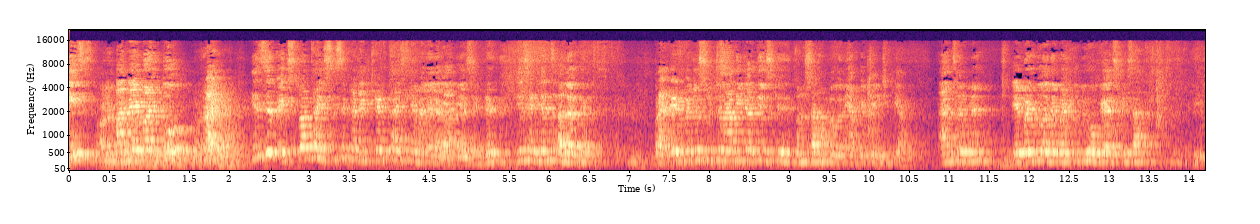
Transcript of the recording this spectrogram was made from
is unable to write ये सिर्फ़ एक्स्ट्रा था इसी से कनेक्टेड था इसलिए मैंने लगा दिया सेंटेंस ये सेंटेंस अलग है। ब्रैकेट में जो सूचना दी जाती है उसके अनुसार हम लोगों ने यहाँ पे चेंज किया। आंसर में एबल टू अनेबल टू भी हो गया इसके साथ। ठीक।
